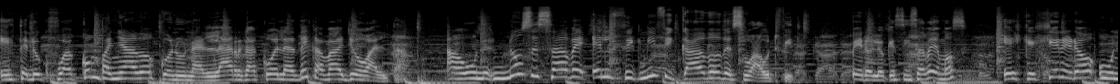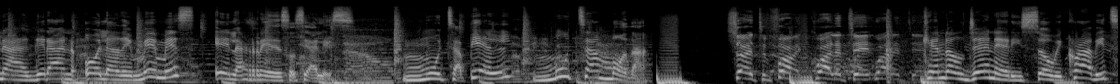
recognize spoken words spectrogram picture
Este look fue acompañado con una larga cola de caballo alta. Aún no se sabe el significado de su outfit, pero lo que sí sabemos es que generó una gran ola de memes en las redes sociales. Mucha piel, mucha moda. Kendall Jenner y Zoe Kravitz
